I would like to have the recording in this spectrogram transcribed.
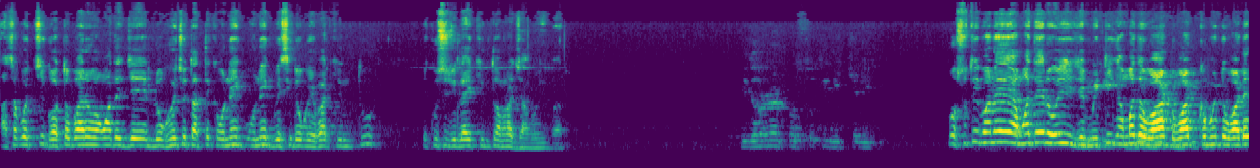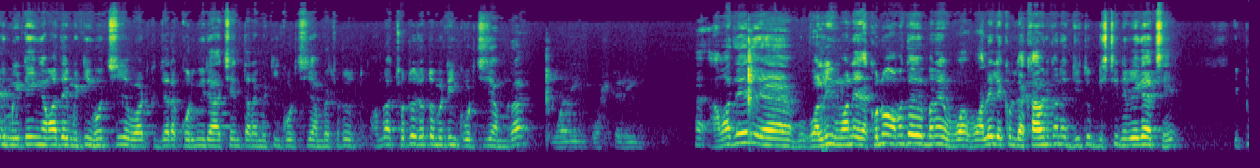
আশা করছি গতবারও আমাদের যে লোক হয়েছে তার থেকে অনেক অনেক বেশি লোক এবার কিন্তু একুশে জুলাই কিন্তু আমরা যাব এবার। কী ধরনের প্রস্তুতি নিচ্ছেন প্রস্তুতি মানে আমাদের ওই যে মিটিং আমাদের ওয়ার্ড ওয়ার্ড কমিটি ওয়ার্ডের মিটিং আমাদের মিটিং হচ্ছে ওয়ার্ড যারা কর্মীরা আছেন তারা মিটিং করছি আমরা ছোটো আমরা ছোটো ছোটো মিটিং করছি আমরা। ওয়ালিং পোস্টারিং হ্যাঁ, আমাদের ওয়ালিং মানে এখনও আমাদের মানে ওয়া- ওয়ালে এখন লেখা হয়নি কারণ যেহেতু বৃষ্টি নেমে গেছে একটু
